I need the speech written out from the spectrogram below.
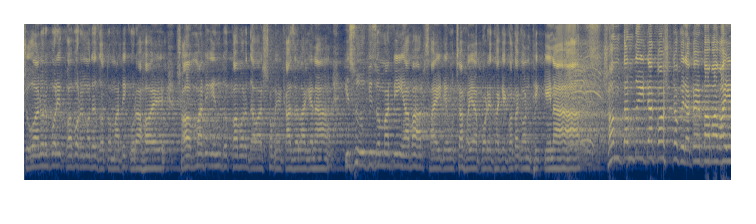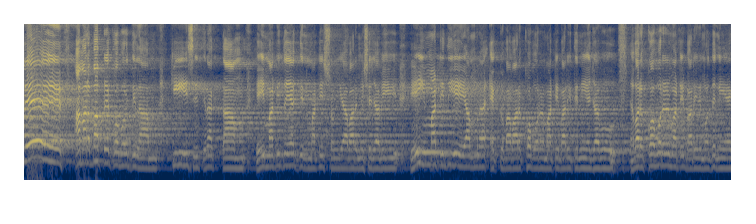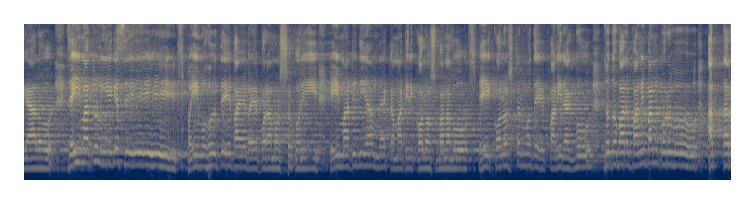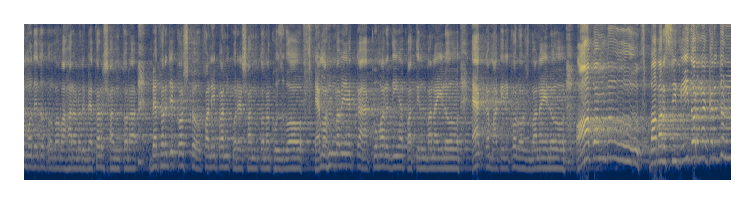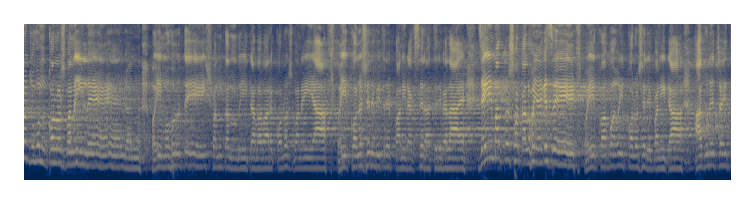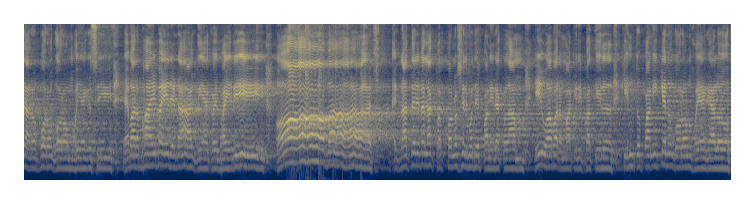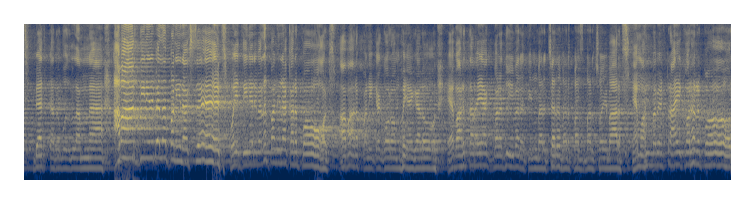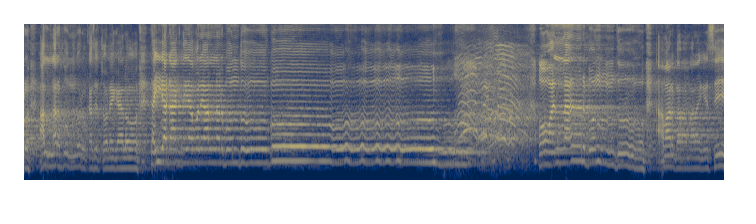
শোয়ানোর পরে কবরের মধ্যে যত মাটি করা হয়, সব মাটি কিন্তু কবর দেওয়ার সময় কাজে লাগে না। কিছু কিছু মাটি আবার সাইডে উঁচা হইয়া পড়ে থাকে, কথা কন ঠিক কিনা? সন্তান দুইটা কষ্ট করে কয়, বাবা ভাই রে, আমার বাপরে কবর দিলাম, কি স্মৃতি রাখতাম? এই মাটিতে একদিন মাটির সঙ্গে আবার মিশে যাবি। এই মাটি দিয়ে আমরা একটু বাবার কবরের মাটি বাড়িতে নিয়ে যাব। এবার কবরের মাটি বাড়ির মধ্যে নিয়ে গেল। যেই মাত্র নিয়ে গেছে, ওই মুহূর্তে বায়ে বায়ে পরামর্শ করি, এই মাটি দিয়ে আমরা একটা মাটির কলস বানাবো। এই কলসটার মধ্যে পানি রাখব। যতবার পানি পান করব আত্মার মধ্যে তত বাবা হারানোর ব্যথার সান্ত্বনা। ব্যথার যে কষ্ট, পানি পান করে সান্ত্বনা খুঁজব। এমনভাবে একটা কুমার দিয়া পাতিল বানাইলো, একটা মাটির কলস বানাইলো। অ বাবার স্মৃতি ধরে রাখার জন্য যখন কলস বানাইলেন, ওই মুহূর্তে সন্তান দুইটা বাবার কলস বানাইয়া ওই কলসের ভিতরে পানি রাখছে রাতের বেলায়। যেই মাত্র সকাল হয়ে গেছে, ওই ওই কলসের পানিটা আগুনের চাইতে আরও বড় গরম হয়ে গেছি। এবার ভাই বাইরে ডাক দিয়ে কয় ভাই রে ও ভাই রাতের বেলা কলসের মধ্যে পানি রাখলাম। এও আবার মাটির পাতিল। কিন্তু পানি কেন গরম হয়ে গেল? ব্যাটটা তো বুঝলাম না। আবার দিনের বেলা পানি রাখছে। ওই দিনের বেলা পানি রাখার পর আবার পানিটা গরম হয়ে গেল। এবার তারা একবার, দুইবার, তিনবার, চারবার, পাঁচবার, ছয়বার এমনভাবে ট্রাই করার পর আল্লাহর বন্ধুর কাছে চলে গেল। তাইয়া ডাক দিয়া বলে, আল্লাহর বন্ধু গো। ও আল্লাহর বন্ধু, আমার বাবা মারা গেছে,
